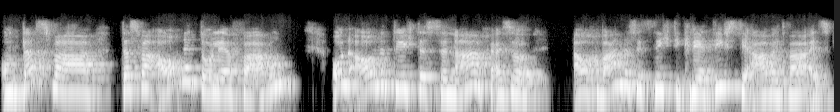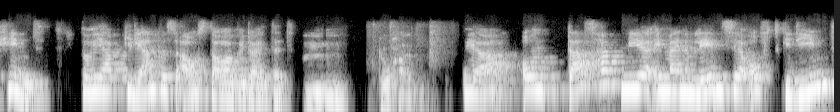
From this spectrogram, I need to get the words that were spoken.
Und das war, das war auch eine tolle Erfahrung. Und auch natürlich das danach. Also auch wann das jetzt nicht die kreativste Arbeit war als Kind. Doch ich habe gelernt, was Ausdauer bedeutet. Mhm. Durchhalten. Ja, und das hat mir in meinem Leben sehr oft gedient,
